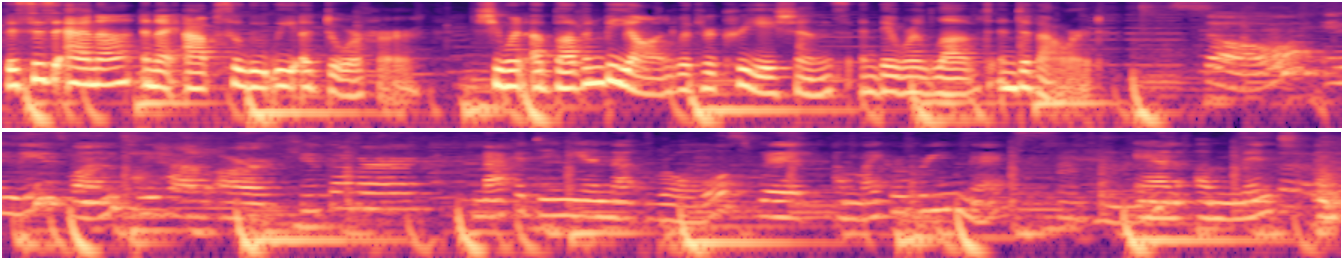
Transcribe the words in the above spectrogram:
This is Anna, and I absolutely adore her. She went above and beyond with her creations, and they were loved and devoured. So in these ones, we have our cucumber macadamia nut rolls with a microgreen mix mm -hmm. and a mint and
